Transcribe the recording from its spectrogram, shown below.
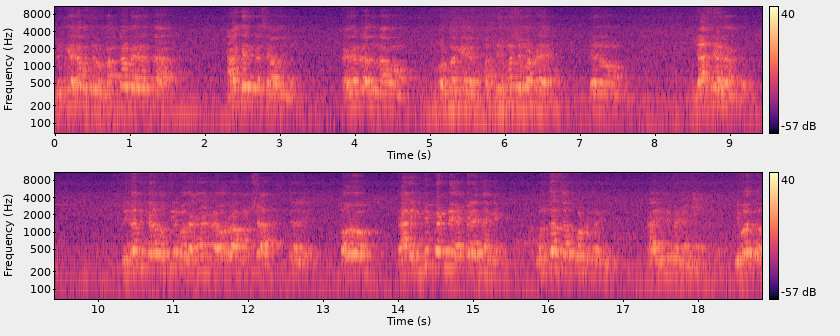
ನಿಮಗೆಲ್ಲ ಗೊತ್ತಿರೋ ಮಕ್ಕಳ ಬೇರೆ ಅಂತ ಆಗದೇ ಕೆಲಸ ಯಾವುದಿಲ್ಲ ಯಾಕಂದ್ರೆ ಅದು ನಾವು ಅವ್ರ ಬಗ್ಗೆ ಮತ್ತೆ ವಿಮರ್ಶೆ ಮಾಡ್ರೆ ಏನು ಜಾಸ್ತಿ ಅಂತ ನಿಜವಾದ ಕೆಲವು ಗೊತ್ತಿರ್ಬೋದು. ಯಾಕಂದ್ರೆ ಅವರು ಆ ಮನುಷ್ಯ ಇದರಲ್ಲಿ ಅವರು ಖಾಲಿ ಇಂಡಿಪೆಂಡೆಂಟ್ ಎಂ ಎಲ್ ಇದ್ದಂಗೆ. ಒಂದರ ಸಾವಿರ ಕೋಟಿ ರೂಪಾಯಿ ಖಾಲಿ ಇಂಡಿಪೆಂಡೆಂಟ್ ಇವತ್ತು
